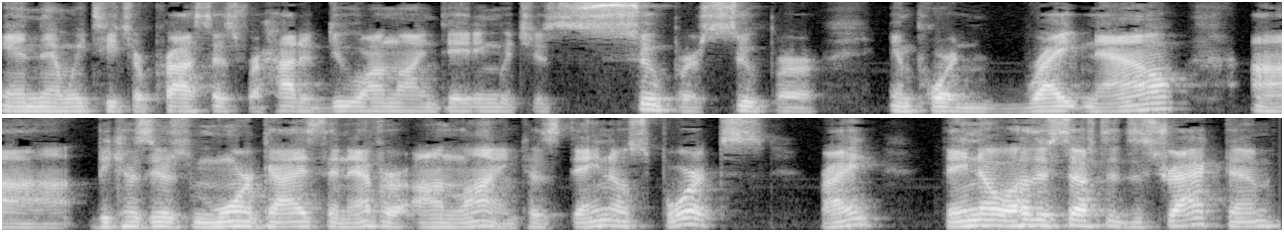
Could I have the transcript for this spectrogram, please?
and then we teach a process for how to do online dating, which is super super important right now uh, because there's more guys than ever online because they no sports, right? They know other stuff to distract them.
